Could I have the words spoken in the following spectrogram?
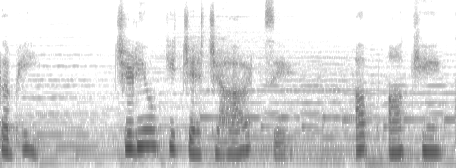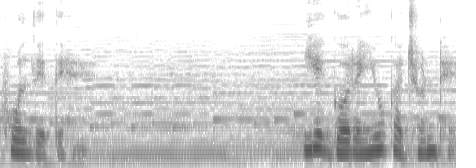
तभी चिड़ियों की चहचहाहट से आप आँखें खोल देते हैं। ये गौरैयों का झुंड है,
